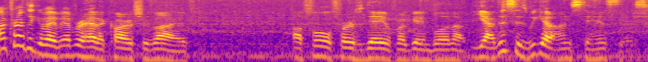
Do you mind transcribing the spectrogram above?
I'm trying to think if I've ever had a car survive a full first day before getting blown up. Yeah, this is, we gotta unstance this.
